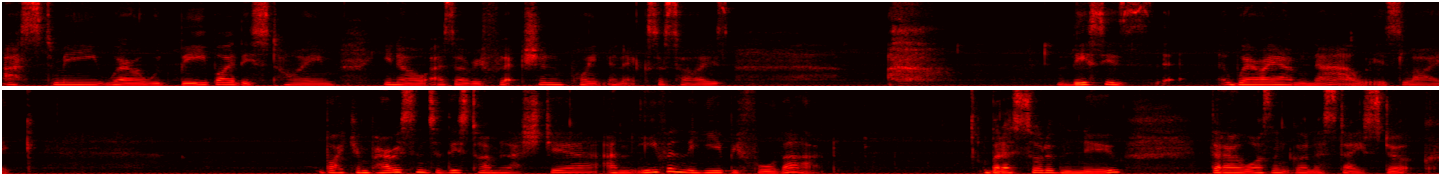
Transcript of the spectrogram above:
asked me where I would be by this time, you know, as a reflection point and exercise, this is where I am now is like by comparison to this time last year and even the year before that but I sort of knew that I wasn't going to stay stuck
